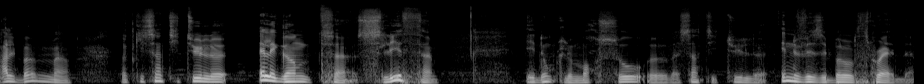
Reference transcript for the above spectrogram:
album qui s'intitule Elegant Slith. Et donc le morceau euh, bah, s'intitule Invisible Thread.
